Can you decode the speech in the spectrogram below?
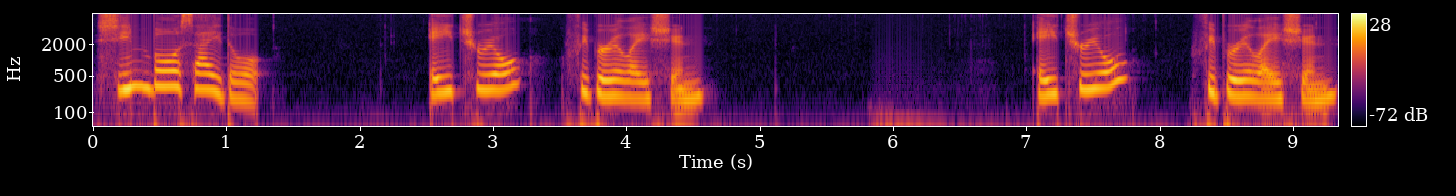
心房細動 atrial fibrillation atrial fibrillation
